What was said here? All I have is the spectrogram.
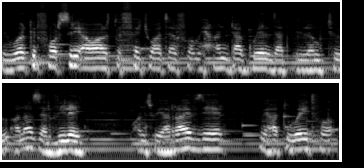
we worked for three hours to fetch water from a hand dug well that belonged to another village. Once we arrived there, we had to wait for,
